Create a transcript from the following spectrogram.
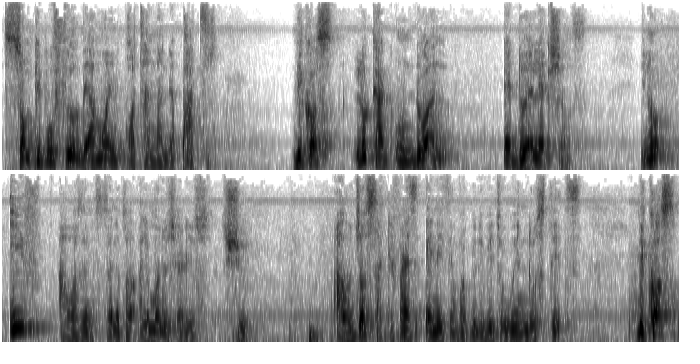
some people feel they are more important than the party. Because look at Ondo and Edo elections. You know, if I was in Senator Ali Modu Sheriff's shoe, I would just sacrifice anything for PDP to win those states. Because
